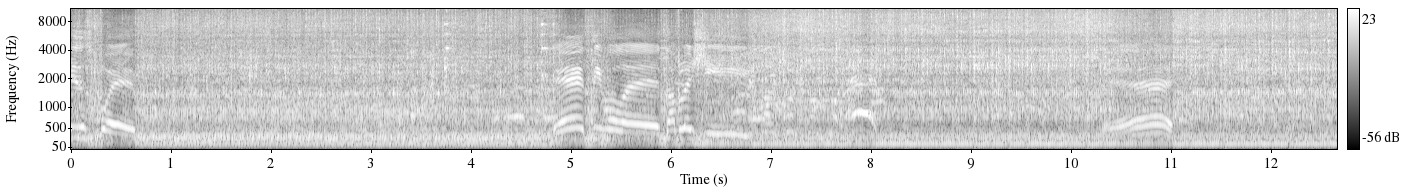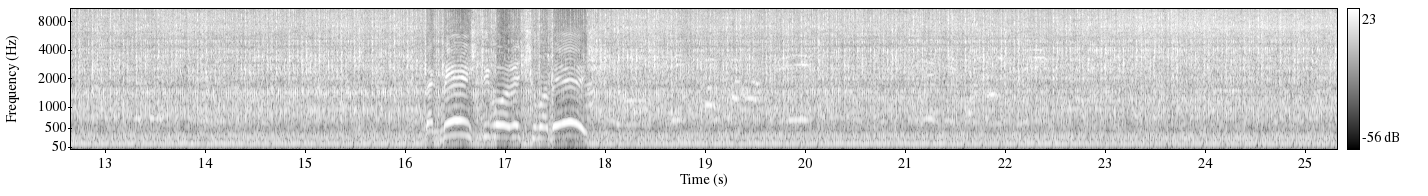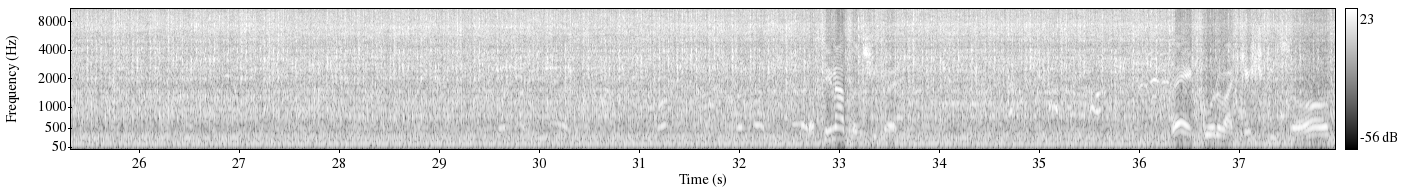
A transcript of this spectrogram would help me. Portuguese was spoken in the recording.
ahí después. É tipo é, WG. É. Tak běž, ty vole, nečuma, běž! ty na to cipę. Ej kurwa, ciężki co?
